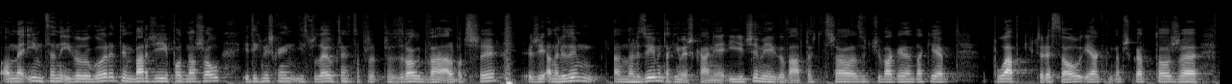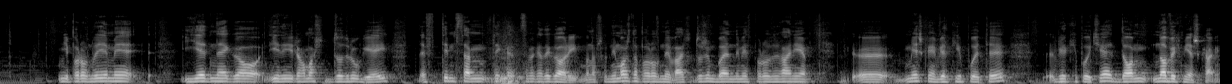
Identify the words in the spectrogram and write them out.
one im ceny idą do góry, tym bardziej je podnoszą i tych mieszkań nie sprzedają często prze, przez rok, dwa albo trzy. Jeżeli analizujemy, analizujemy takie mieszkanie i liczymy jego wartość, to trzeba zwrócić uwagę na takie pułapki, które są, jak na przykład to, że nie porównujemy jednego, jednej nieruchomości do drugiej w tym samym, tej samej kategorii, bo na przykład nie można porównywać, dużym błędem jest porównywanie e, mieszkań wielkiej płyty, wielkiej płycie do nowych mieszkań,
